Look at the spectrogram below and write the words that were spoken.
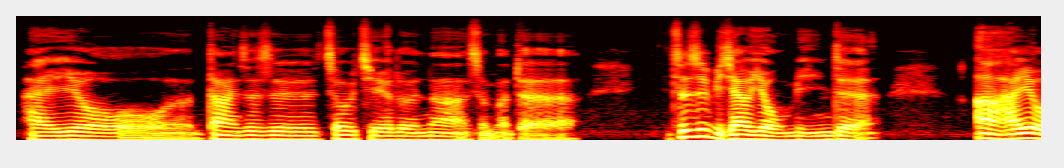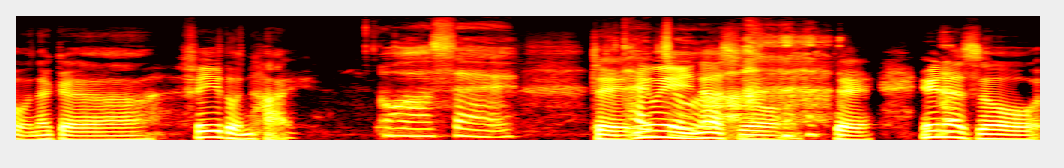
还有当然就是周杰伦啊什么的，这是比较有名的。啊，还有那个飞轮海，哇塞！对，因为那时候，对，因为那时候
